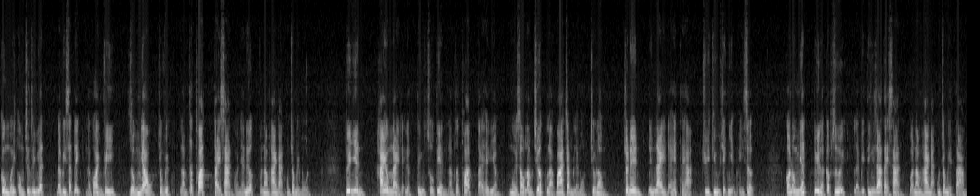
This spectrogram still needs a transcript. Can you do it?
cùng với ông Trương Duy Nhất đã bị xác định là có hành vi giống nhau trong việc làm thất thoát tài sản của nhà nước vào năm 2014. Tuy nhiên, hai ông này lại được tính số tiền làm thất thoát tại thời điểm 16 năm trước là 301 triệu đồng, cho nên đến nay đã hết thời hạn truy cứu trách nhiệm hình sự. Còn ông Nhất tuy là cấp dưới lại bị tính giá tài sản vào năm 2018.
